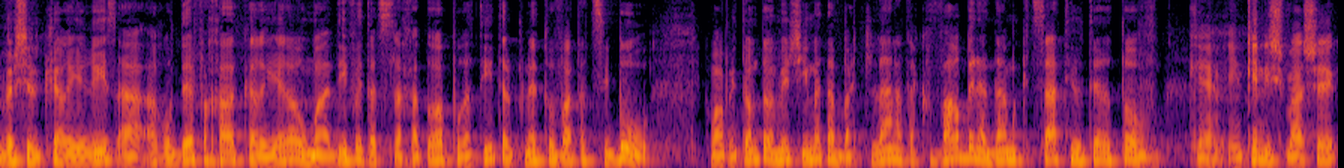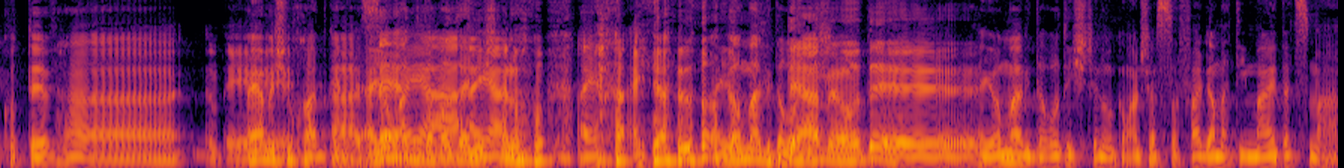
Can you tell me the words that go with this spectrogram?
ושל קרייריסט, הרודף אחר הקריירה הוא מעדיף את הצלחתו הפרטית על פני טובת הציבור. כלומר, פתאום אתה מבין שאם אתה בטלן, אתה כבר בן אדם קצת יותר טוב. כן, אם כי נשמע שכותב ה... היה משוחד, כן. הזה, היום ההגדרות האלה לו- היה לו היום ההגדרות דעה מאוד... אה, היום ההגדרות השתנו, כמובן שהשפה גם מתאימה את עצמה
